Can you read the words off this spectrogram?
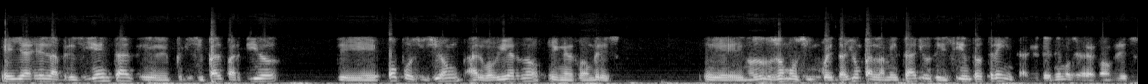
Ella es la presidenta del principal partido de oposición al gobierno en el Congreso. Eh, nosotros somos 51 parlamentarios de 130 que tenemos en el Congreso.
